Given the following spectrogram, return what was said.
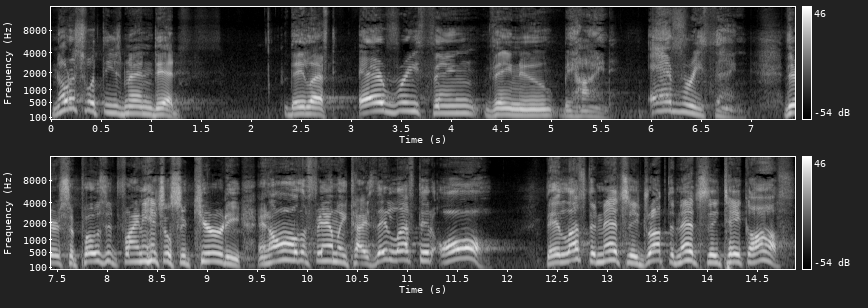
Notice what these men did. They left everything they knew behind. Everything. Their supposed financial security and all the family ties, they left it all. They left the nets, they drop the nets, they take off.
